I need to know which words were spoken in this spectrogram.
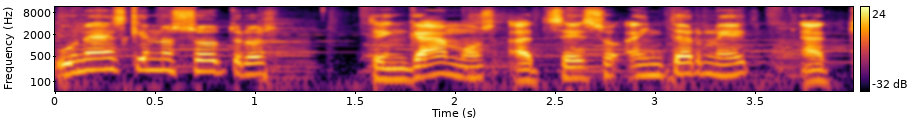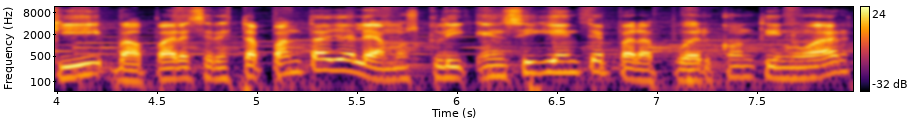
Una vez que nosotros tengamos acceso a internet aquí va a aparecer esta pantalla le damos clic en siguiente para poder continuar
